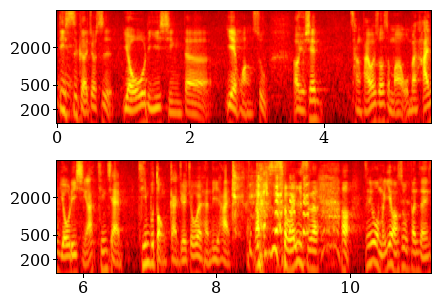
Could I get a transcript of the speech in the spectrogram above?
第四个就是游离型的叶黄素哦，有些厂牌会说什么我们含游离型啊，听起来听不懂，感觉就会很厉害。那是什么意思呢？哦，其实我们叶黄素分成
